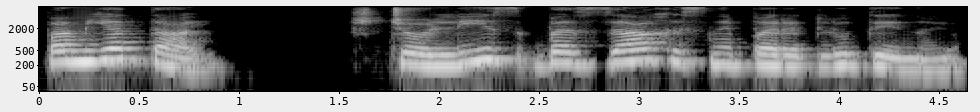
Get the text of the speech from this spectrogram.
Пам'ятай, що ліс беззахисний перед людиною.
